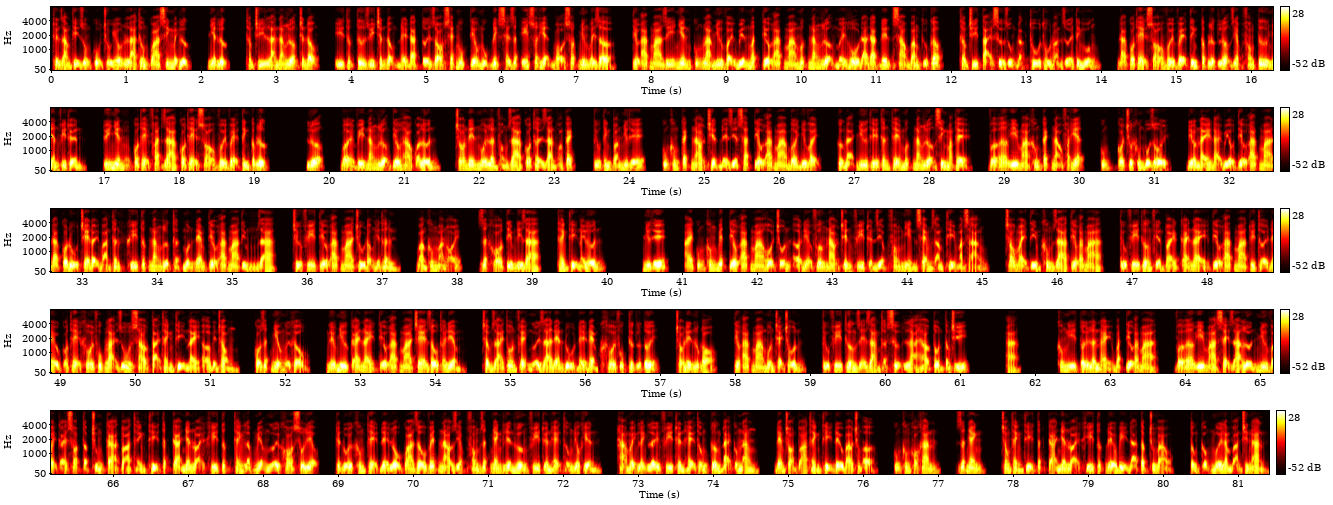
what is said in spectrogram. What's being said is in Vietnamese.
thuyền giám thị dụng cụ chủ yếu là thông qua sinh mệnh lực, nhiệt lực, thậm chí là năng lượng chấn động, ý thức tư duy chấn động để đạt tới dò xét mục tiêu, mục đích sẽ rất ít xuất hiện bỏ sót, nhưng bây giờ, tiểu ác ma dĩ nhiên cũng làm như vậy, biến mất tiểu ác ma mức năng lượng mấy hồ đã đạt đến sao băng cựu cấp, thậm chí tại sử dụng đặc thù thủ đoạn dưới tình huống, đã có thể so với vệ tinh cấp lực lượng diệp phong tư nhân phi thuyền, tuy nhiên có thể phát ra có thể so với vệ tinh cấp lực lượng, bởi vì năng lượng tiêu hao quá lớn, cho nên mỗi lần phóng ra có thời gian khoảng cách, tiêu tính toán như thế, cũng không cách nào triệt để diệt sát tiểu ác ma bởi như vậy, cường đại như thế thân thể mức năng lượng sinh mạng thể vờ ơ y mà không cách nào phát hiện, cũng có chút khủng bố rồi. Điều này đại biểu tiểu ác ma đã có đủ che đậy bản thân khí tức năng lực thật muốn đem tiểu ác ma tìm ra, trừ phi tiểu ác ma chủ động hiện thân, bằng không mà nói, rất khó tìm đi ra, thành thị này lớn. Như thế, ai cũng không biết tiểu ác ma hội trốn ở địa phương nào trên phi thuyền diệp phong nhìn xem giám thị màn sáng sau mày tìm không ra tiểu ác ma. Tiểu phi thường phiền toái cái này tiểu ác ma tùy thời đều có thể khôi phục lại dù sao tại thành thị này ở bên trong, có rất nhiều người khẩu. Nếu như cái này tiểu ác ma che giấu thời điểm, chậm rãi thôn phệ người da đen đủ để đem khôi phục thực lực tới, cho đến lúc đó tiểu ác ma muốn chạy trốn, tiểu phi thường dễ dàng thật sự là hao tổn tâm trí. A, không nghĩ tới lần này bắt tiểu ác ma, vờ ơ y mà xảy ra lớn như vậy cái sọt tập trung cả tòa thành thị tất cả nhân loại khí tức thành lập miệng người kho số liệu, tuyệt đối không thể để lộ qua dấu vết nào. Diệp phong rất nhanh liền hướng phi thuyền hệ thống điều khiển, hạ mệnh lệnh lấy phi thuyền hệ thống cường đại công năng, đem chọn tòa thành thị đều bao trùm ở, cũng không khó khăn, rất nhanh, trong thành thị tất cả nhân loại khí tức đều bị đã tập trung vào, tổng cộng mười lăm vạn chín ngàn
